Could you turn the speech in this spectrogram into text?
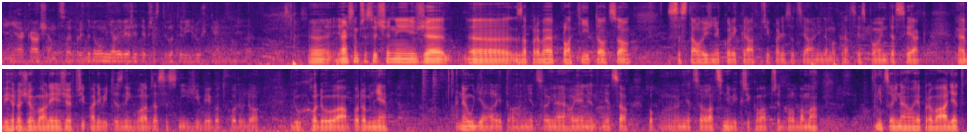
je nějaká šance, proč by tomu měli věřit i přes tyhle ty výhrušky? Eh, já jsem přesvědčený, že eh, za prvé platí to, co se stalo již několikrát v případě sociální demokracie. Vzpomeňte si, jak eh, vyhrožovali, že v případě vítězných voleb zase sníží věk odchodu do důchodu a podobně. Neudělali to, něco jiného je něco, něco lacině vykřikovat před volbama, něco jiného je provádět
